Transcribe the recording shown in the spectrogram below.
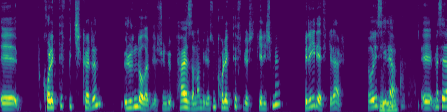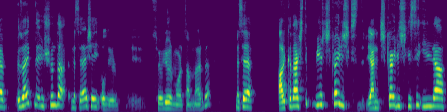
e, kolektif bir çıkarın ürünü de olabilir. Çünkü her zaman biliyorsun kolektif bir gelişme bireyi de etkiler. Dolayısıyla hı hı. E, mesela özellikle şunu da mesela şey oluyorum e, söylüyorum ortamlarda. Mesela arkadaşlık bir çıkar ilişkisidir. Yani çıkar ilişkisi illa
